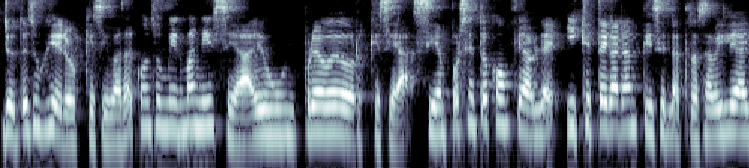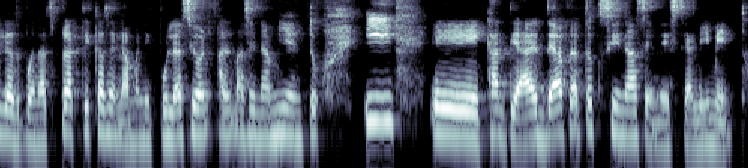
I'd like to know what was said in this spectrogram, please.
yo te sugiero que si vas a consumir maní sea de un proveedor que sea 100% confiable y que te garantice la trazabilidad y las buenas prácticas en la manipulación, almacenamiento y eh, cantidades de aflatoxinas en este alimento.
